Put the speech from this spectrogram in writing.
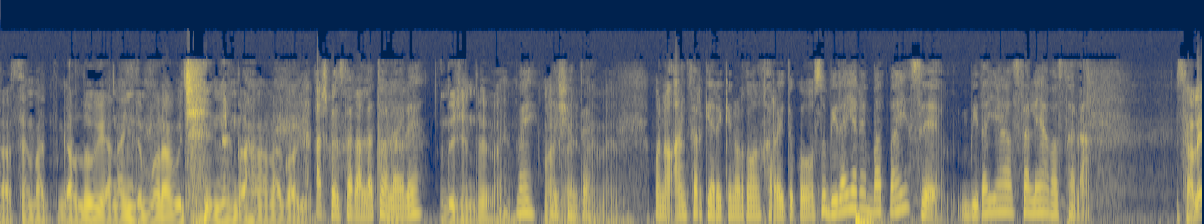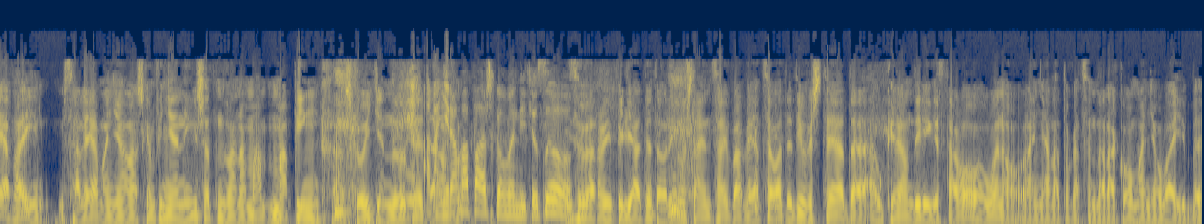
da, zenbat galdu gehan, hain denbora gutxi, eta lakoak. Asko ez zara aldatu ala ere? De gente, bai. Bai, bai, bai, bai, bai, bai. Bueno, antzarkiarekin orduan jarraituko zu, bidaiaren bat bai, ze bidaia zalea bazara. Zalea bai, zalea, baina azken finean nik esaten duana ma mapping asko egiten dut. Eta, Ah, gainera mapa asko omen dituzu. Izugarri pila bat eta hori gustatzen zait, ba, behatza batetik bestea, eta aukera ondirik ez dago, bueno, orain ala tokatzen dalako, baina bai, be,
